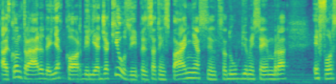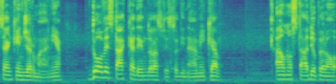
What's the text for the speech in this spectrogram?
al contrario degli accordi li ha già chiusi, pensate in Spagna, senza dubbio mi sembra, e forse anche in Germania, dove sta accadendo la stessa dinamica a uno stadio però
